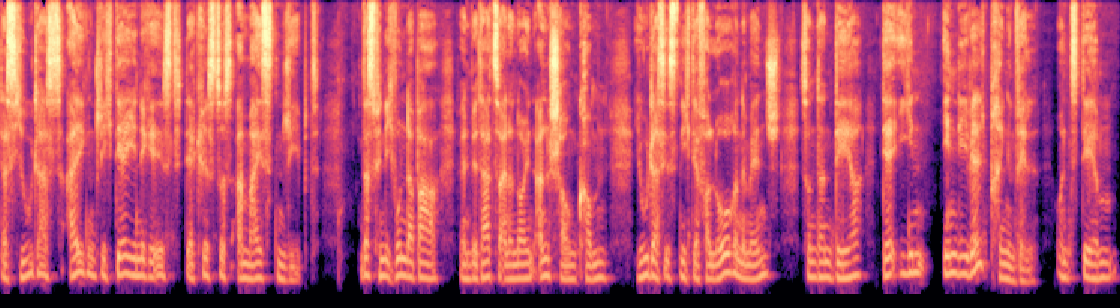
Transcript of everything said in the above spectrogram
dass Judas eigentlich derjenige ist, der Christus am meisten liebt. Und das finde ich wunderbar, wenn wir da zu einer neuen Anschauung kommen. Judas ist nicht der verlorene Mensch, sondern der, der ihn in die Welt bringen will und dem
